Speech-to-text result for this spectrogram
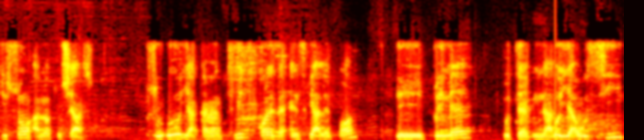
qui sont à notre charge. Sur eux, il y a 48 qu'on les a inscrits à l'école, des primaires au terminal. Il y a aussi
